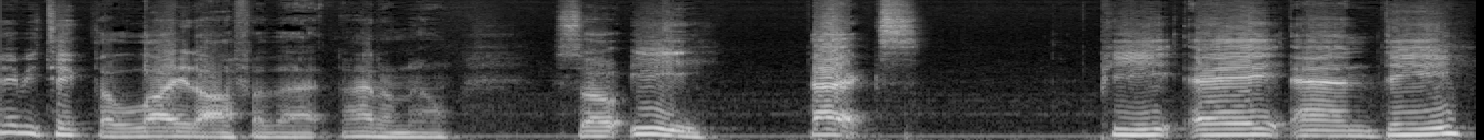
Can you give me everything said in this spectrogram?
Maybe take the light off of that. I don't know. So E, X, P, A, and D,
